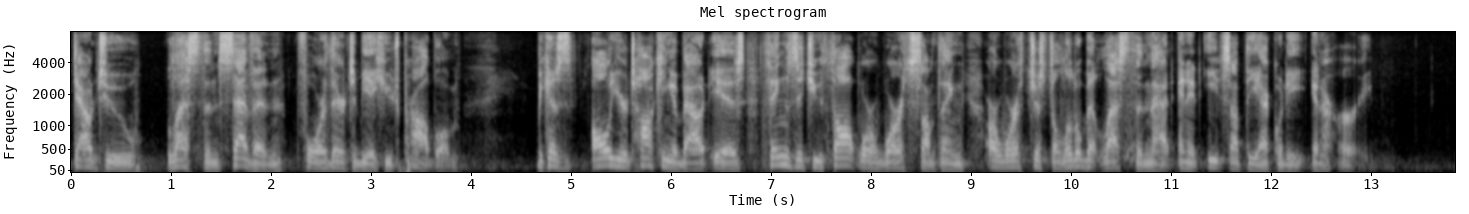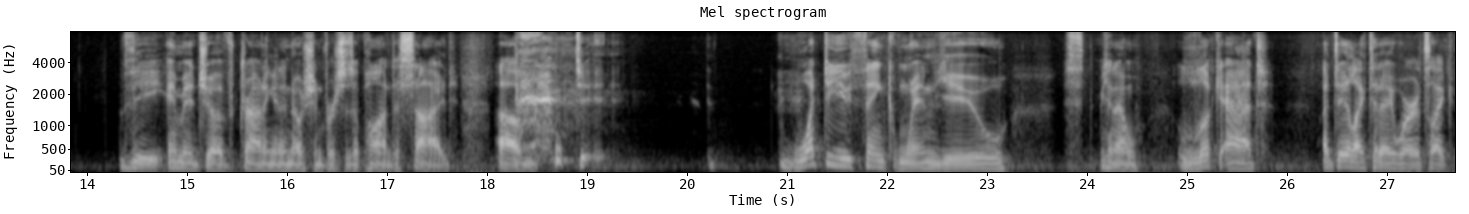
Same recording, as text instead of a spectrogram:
down to less than seven for there to be a huge problem. Because all you're talking about is things that you thought were worth something are worth just a little bit less than that, and it eats up the equity in a hurry. The image of drowning in an ocean versus a pond aside, um, do, what do you think when you, you know, look at a day like today where it's like,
